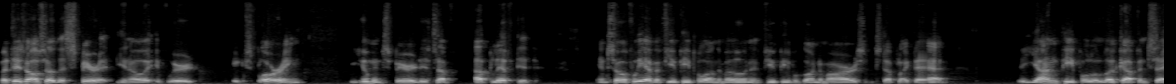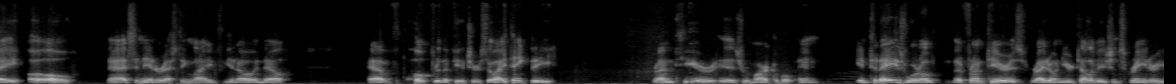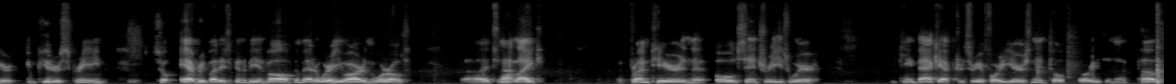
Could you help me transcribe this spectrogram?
But there's also the spirit. You know, if we're exploring, the human spirit is up, uplifted and so if we have a few people on the moon and a few people going to Mars and stuff like that, the young people will look up and say, "Oh, that's an interesting life," you know, and they'll have hope for the future. So I think the frontier is remarkable. And in today's world, the frontier is right on your television screen or your computer screen. So everybody's going to be involved, no matter where you are in the world. Uh, it's not like frontier in the old centuries where you came back after three or four years and then told stories in a pub.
